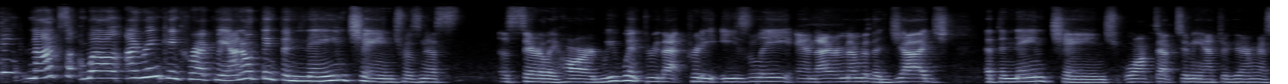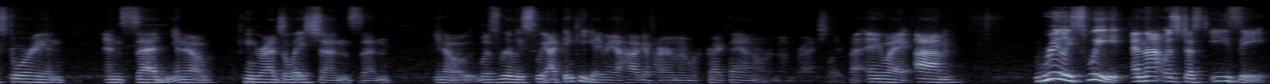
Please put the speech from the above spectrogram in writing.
think not so, well. Irene can correct me. I don't think the name change was necessarily hard. We went through that pretty easily. And I remember the judge at the name change walked up to me after hearing my story and and said, you know, congratulations. And, you know, it was really sweet. I think he gave me a hug if I remember correctly. I don't remember actually. But anyway, um, really sweet. And that was just easy.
